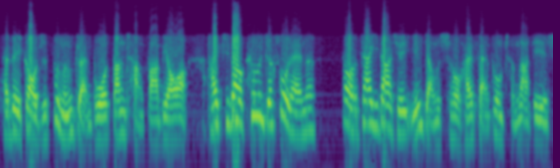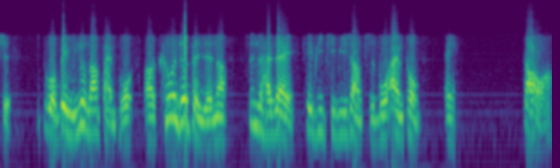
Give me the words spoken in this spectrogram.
才被告知不能转播，当场发飙啊，还提到柯文哲后来呢。到嘉义大学演讲的时候，还反讽成大这件事，结果被民众党反驳。呃，柯文哲本人呢，甚至还在 KPTV 上直播暗讽：“哎，赵啊，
